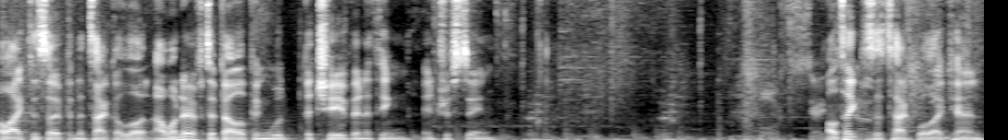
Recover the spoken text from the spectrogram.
I like this open attack a lot. I wonder if developing would achieve anything interesting. I'll take this attack while I can.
